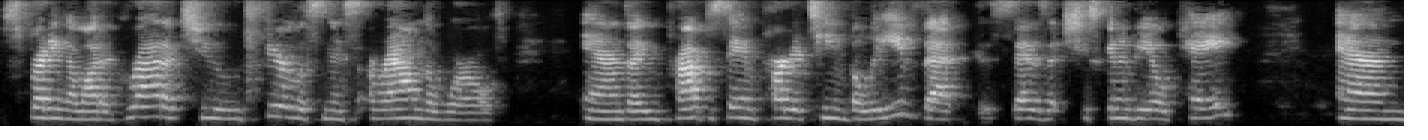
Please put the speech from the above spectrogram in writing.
spreading a lot of gratitude, fearlessness around the world. And I'm proud to say I'm part of Team Believe that says that she's going to be okay and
